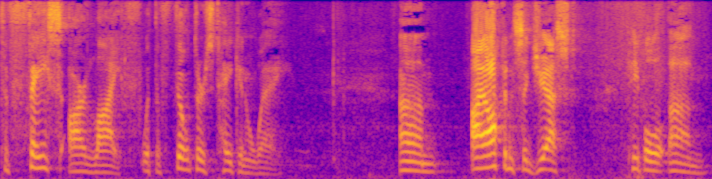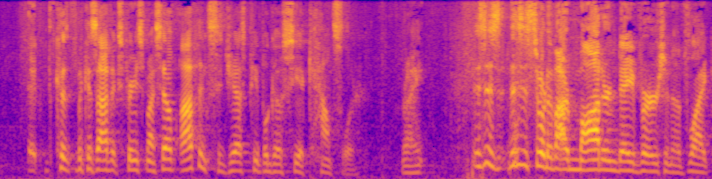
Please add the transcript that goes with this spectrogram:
to face our life with the filters taken away. Um, I often suggest people, um, because, because I've experienced myself, I often suggest people go see a counselor, right? This is, this is sort of our modern day version of like,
